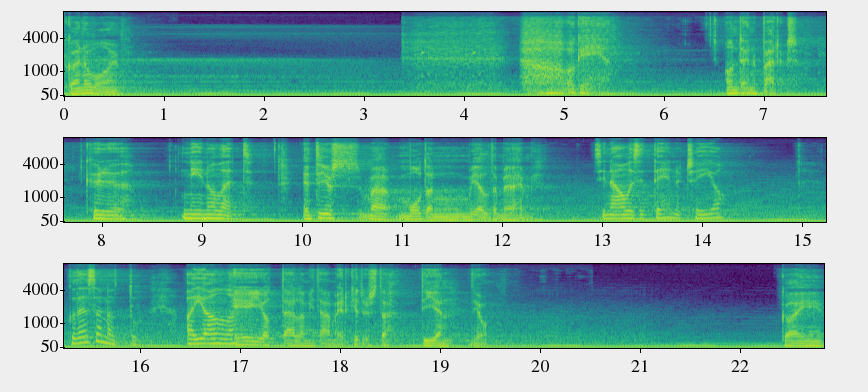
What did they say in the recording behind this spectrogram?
kai ne voi. Okei. Okay. On tehnyt päätöksen. Kyllä. Niin olet. Entä jos mä muutan mieltä myöhemmin? Sinä olisit tehnyt sen jo. Kuten sanottu, ajalla... Ei ole täällä mitään merkitystä. Tien, joo. Kai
